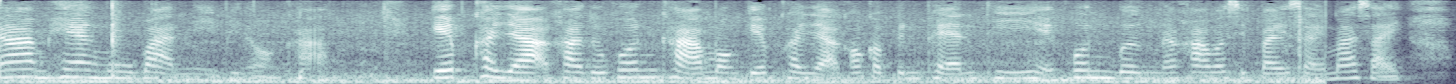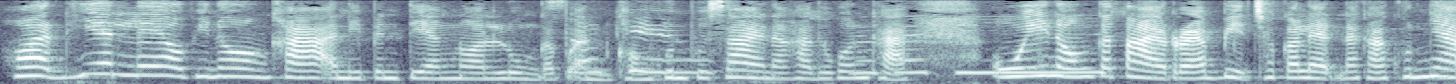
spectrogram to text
งามแห้งหมู่บ้านนี้พี่น้องค่ะ เก็บขยะค่ะทุกคนค่ะมองเก็บขยะเขาก็เป็นแผนทีให้คนเบิงนะคะ ว่าสิไปใส่มาใส่ฮอดเฮียนแล้วพี่น้องค่ะ อันนี้เป็นเตียงนอนลุงกับอันของคุณผู้ชายนะคะ ทุกคนค่ะ อุ้ยน้องกระต่าย rabbit ช็อกโกแลตนะคะ คุณยา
